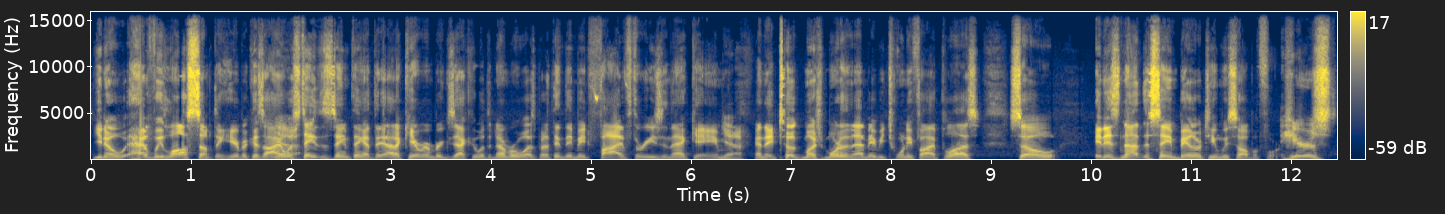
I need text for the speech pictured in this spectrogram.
you know, have we lost something here? Because Iowa Yeah. State is the same thing. I think I can't remember exactly what the number was, but I think they made five threes in that game. Yeah. And they took much more than that, maybe 25 plus. So it is not the same Baylor team we saw before. Here's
